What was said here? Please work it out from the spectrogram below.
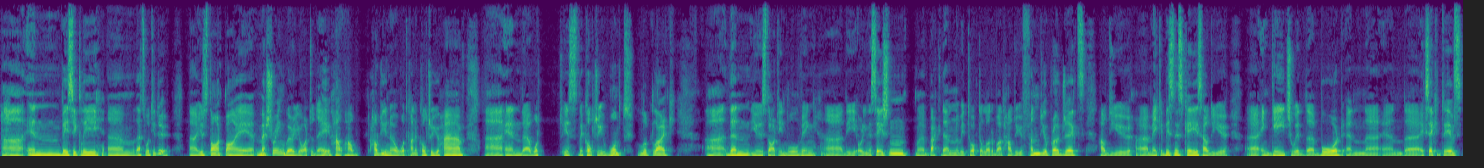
Uh, and basically, um, that's what you do. Uh, you start by measuring where you are today. How, how, how do you know what kind of culture you have? Uh, and, what is the culture you want look like? Uh, then you start involving uh, the organization. Uh, back then, we talked a lot about how do you fund your projects, how do you uh, make a business case, how do you uh, engage with the board and and executives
